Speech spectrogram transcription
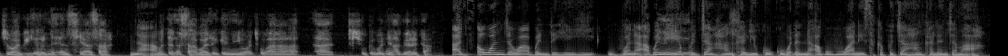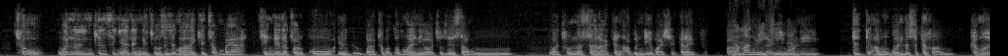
jawabi irin na 'yan siyasa wadda na saba da gani wato a shugabannin amerika. A tsawon jawabin da ya yi wani abu ne ya fi jan hankali ko ku waɗanne abubuwa ne suka fi jan hankalin jama'a? To, wannan kin san ya danganci wasu jama'a ake tambaya. Kin ga na farko ba taɓa tsammani wato zai samu wato nasara kan abin da ya ba shekara biyu. Kamar me kenan? Duk da abubuwan da suka faru. Kamar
